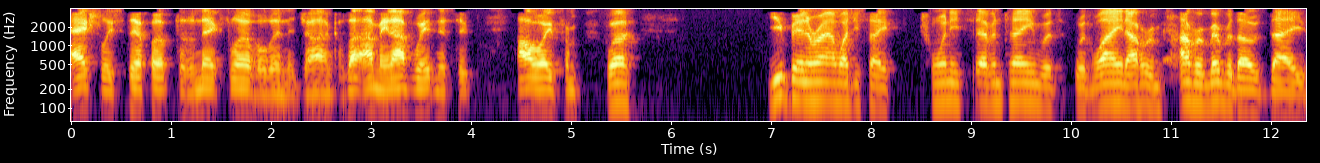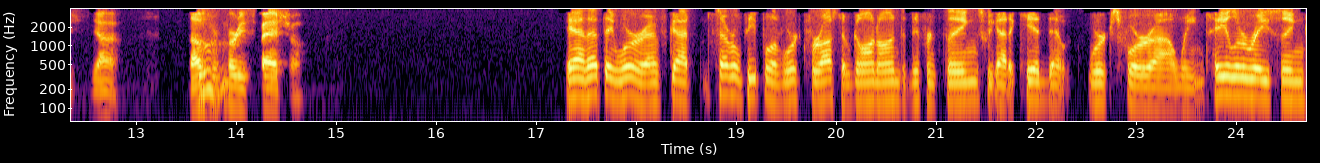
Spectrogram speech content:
actually step up to the next level, isn't it, John? Because I, I mean, I've witnessed it all the way from well, you've been around. What do you say, 2017 with with Wayne? I rem, I remember those days. Yeah, those mm-hmm. were pretty special. Yeah, that they were. I've got several people have worked for us, have gone on to different things. We got a kid that works for uh, Wayne Taylor Racing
